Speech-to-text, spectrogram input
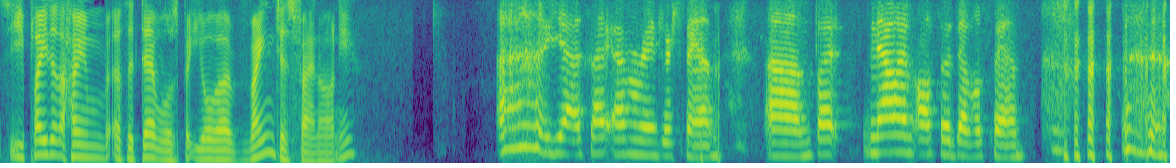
So you played at the home of the Devils, but you're a Rangers fan, aren't you? Uh, yes, I am a Rangers fan, um, but now I'm also a Devils fan.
